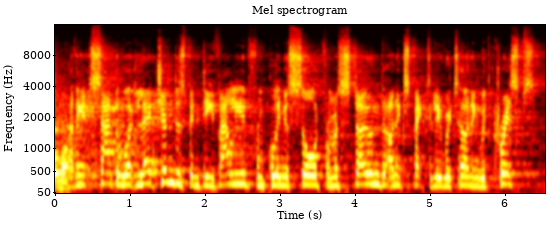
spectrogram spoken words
I think it's sad the word legend has been devalued from pulling a sword from a stone to unexpectedly returning with crisps.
